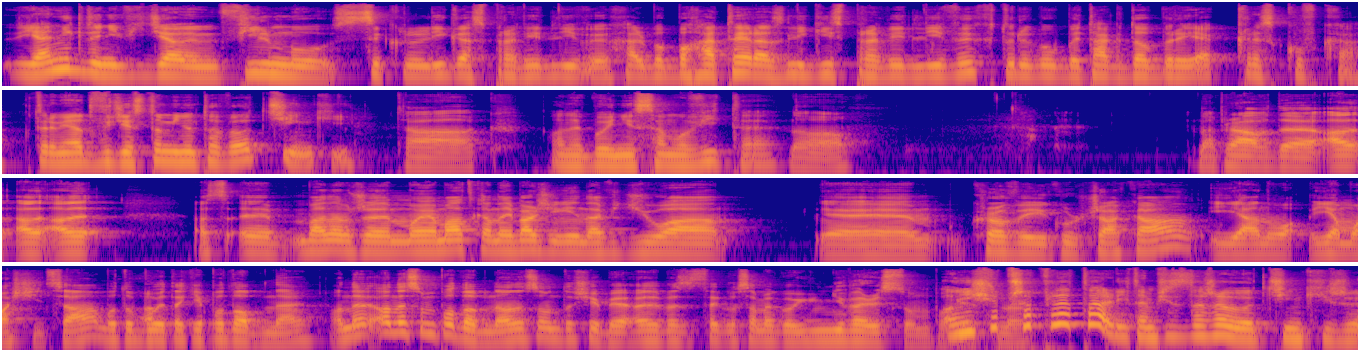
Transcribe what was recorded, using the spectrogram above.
Ja nigdy nie widziałem filmu z cyklu Liga Sprawiedliwych albo bohatera z Ligi Sprawiedliwych, który byłby tak dobry jak kreskówka, która miała 20-minutowe odcinki. Tak. One były niesamowite. No. Naprawdę, ale, ale, ale e, pamiętam, że moja matka najbardziej nienawidziła e, krowy i kurczaka i Jan, Jamłasica, bo to były takie podobne. One, one są podobne, one są do siebie, e, bez tego samego uniwersum. Oni się powiedzmy. przeplatali, tam się zdarzały odcinki, że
